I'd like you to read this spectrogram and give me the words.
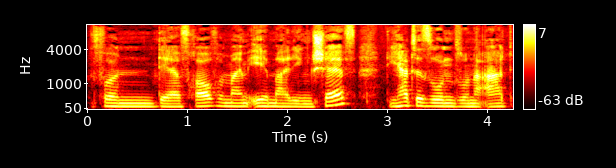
von der Frau von meinem ehemaligen Chef. Die hatte so, so eine Art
